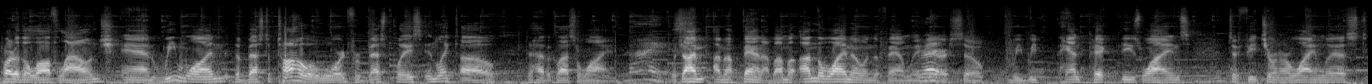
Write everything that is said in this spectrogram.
part of the Loft Lounge, and we won the Best of Tahoe Award for Best Place in Lake Tahoe to have a glass of wine. Nice. Which I'm, I'm a fan of. I'm, a, I'm the wino in the family Right. here, so we, we handpicked these wines to feature on our wine list.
